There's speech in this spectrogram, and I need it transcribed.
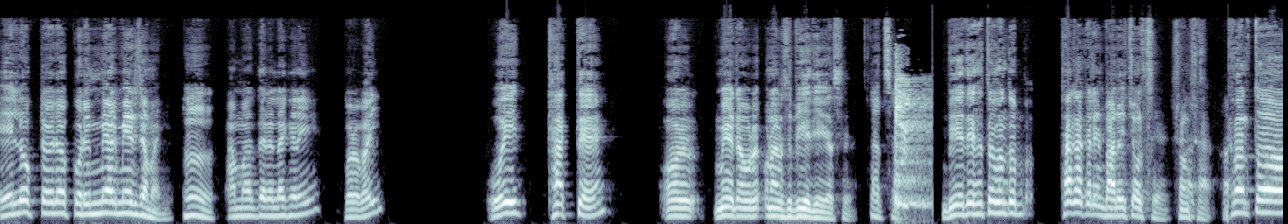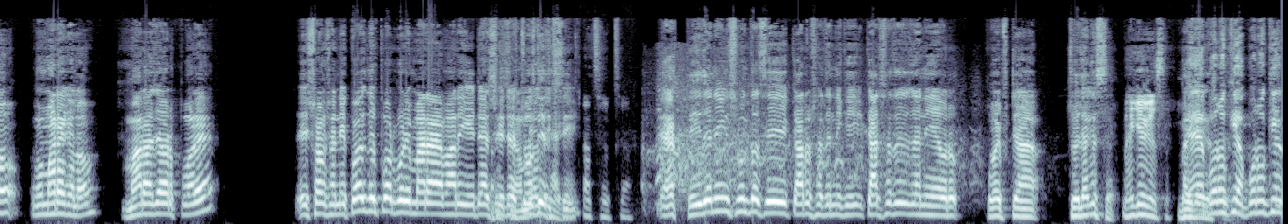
এই লোকটা হইল করিম মিয়ার মেয়ের জামাই। হুম। আমাদের এলাকারই বড় ভাই। ওই থাকতে ওর মেয়েটা ওর- ওনার কাছে বিয়ে দিয়ে গেছে। আচ্ছা। বিয়ে দিয়েছে তখন তো থাকাকালীন ভালোই চলছে সংসার। এখন তো ও মারা গেল। মারা যাওয়ার পরে এই সংসার নিয়ে কয়েকদিন পর পরে মারা মারি এটা সেটা চলতে থাকে আচ্ছা আচ্ছা। ইদানিং শুনতেছি কারোর সাথে নাকি কার সাথে জানি ওর ওয়াইফটা চলে গেছে? ভেঙে গেছে। হ্যাঁ, গেছে। পরকিয়া পরকিয়া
